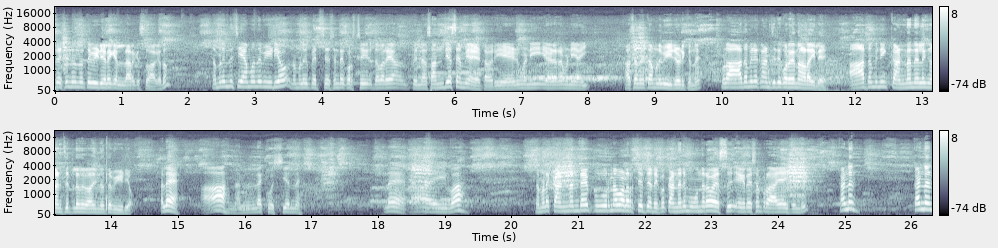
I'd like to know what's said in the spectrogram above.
ഫ്രണ്ട്സ് സ്റ്റേഷൻ ഇന്നത്തെ വീഡിയോയിലേക്ക് എല്ലാവർക്കും സ്വാഗതം. നമ്മൾ ഇന്ന് ചെയ്യാൻ പോകുന്ന വീഡിയോ നമ്മൾ പെറ്റ് സ്റ്റേഷന്റെ കുറച്ച് എന്താ പറയുക പിന്നെ സന്ധ്യ സമയമായി കേട്ടോ ഒരു ഏഴ് മണി ഏഴര മണിയായി ആ സമയത്ത് നമ്മൾ വീഡിയോ എടുക്കുന്നത്. നമ്മൾ ആദമിനെ കാണിച്ചിട്ട് കുറേ നാളായില്ലേ? ആദമിനെയും കണ്ണനെല്ലാം കാണിച്ചിട്ടുള്ളത് ഇന്നത്തെ വീഡിയോ. അല്ലേ? ആ നല്ല കൊശി തന്നെ. അല്ലേ? ആയിവാ നമ്മുടെ കണ്ണന്റെ പൂർണ വളർച്ച എത്തിയാണ് ഇപ്പോൾ കണ്ണന് മൂന്നര വയസ്സ് ഏകദേശം പ്രായമായിട്ടുണ്ട്. കണ്ണൻ കണ്ണൻ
